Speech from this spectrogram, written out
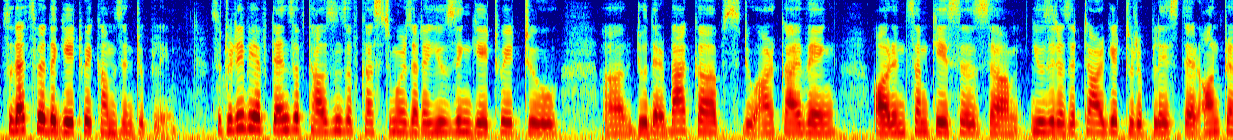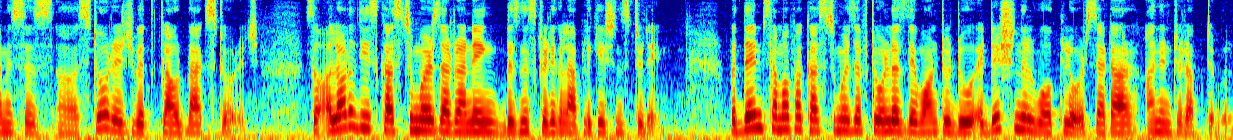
So that's where the gateway comes into play. So today we have tens of thousands of customers that are using Gateway to uh, do their backups, do archiving, or in some cases um, use it as a target to replace their on-premises uh, storage with cloud-backed storage. So a lot of these customers are running business critical applications today. But then some of our customers have told us they want to do additional workloads that are uninterruptible.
